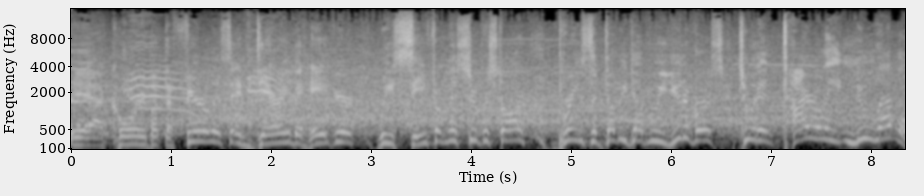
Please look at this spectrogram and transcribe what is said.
Yeah, Corey, but the fearless and daring behavior we see from this superstar brings the WWE Universe to an entirely new level.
